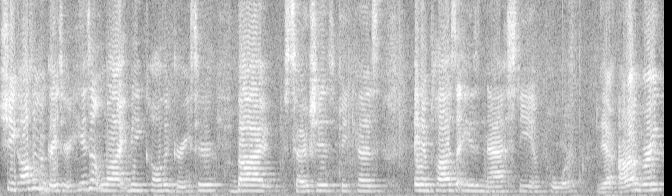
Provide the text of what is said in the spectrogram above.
She calls him a greaser. He doesn't like being called a greaser by Socs because it implies that he's nasty and poor. Yeah, I agree.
